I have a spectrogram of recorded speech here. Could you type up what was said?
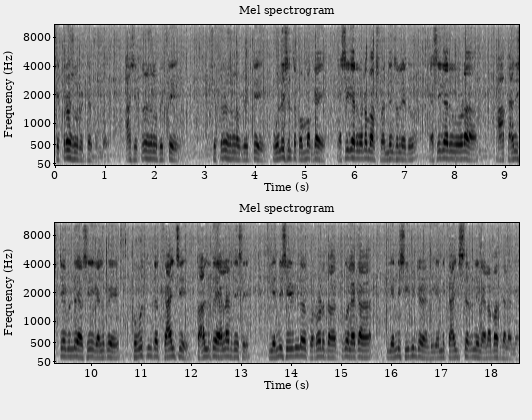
చిత్రహింసలు పెట్టాడండి. ఆ చిత్రహింసలు పెట్టి చిత్రహింసలు పెట్టి పోలీసులతో కొమ్మక్కాయి. ఎస్ఐ గారు కూడా మాకు స్పందించలేదు. ఎస్ఐ గారు కూడా ఆ కానిస్టేబుల్ ఎస్ఐ కలిపి కొవ్వొత్తులతో కాల్చి తాళ్ళతో ఎలాడదీసి ఇవన్నీ చేయడంలో కుర్రోడు తట్టుకోలేక ఇవన్నీ చూపించాడండి. ఇవన్నీ కాల్చేశారు నేను ఎలా బతకాలని.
